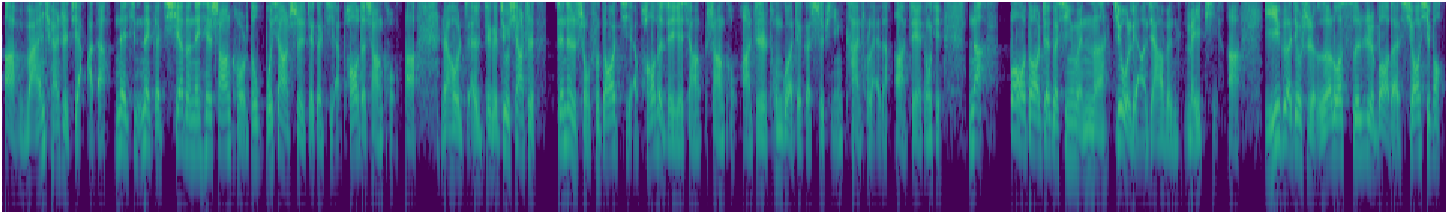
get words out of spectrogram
啊，完全是假的。那那个切的那些伤口都不像是这个解剖的伤口啊，然后这这个就像是真的是手术刀解剖的这些伤伤口啊，这是通过这个视频看出来的啊，这些东西那。报道这个新闻呢，就两家文媒体啊，一个就是俄罗斯日报的消息报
